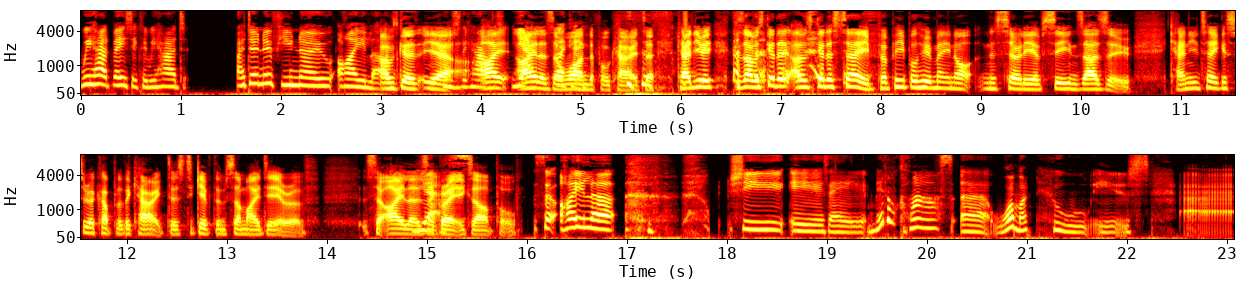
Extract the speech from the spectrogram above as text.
we had basically we had I don't know if you know Isla. I was gonna, yeah. Who's I? Yeah, Isla's a okay. wonderful character. Can you? Because I was gonna, I was gonna say for people who may not necessarily have seen Zazu, can you take us through a couple of the characters to give them some idea of? So Isla's a great example. So Isla, she is a middle class uh, woman who is uh,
